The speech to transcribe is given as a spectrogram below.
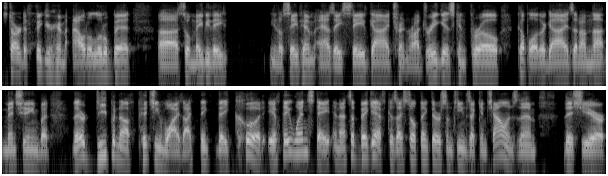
started to figure him out a little bit. Uh, so maybe they, you know, save him as a save guy. Trenton Rodriguez can throw. A couple other guys that I'm not mentioning, but they're deep enough pitching wise. I think they could, if they win state, and that's a big if because I still think there are some teams that can challenge them this year.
